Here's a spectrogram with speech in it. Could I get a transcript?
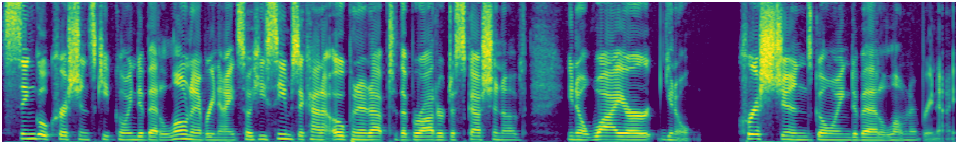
single Christians keep going to bed alone every night. So he seems to kind of open it up to the broader discussion of, you know, why are you know Christians going to bed alone every night?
